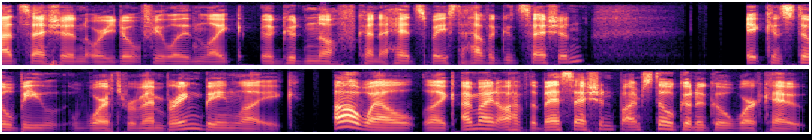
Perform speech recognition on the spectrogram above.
bad session or you don't feel in like a good enough kind of headspace to have a good session, it can still be worth remembering being like, oh well, like I might not have the best session, but I'm still gonna go work out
